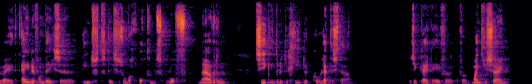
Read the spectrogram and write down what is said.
Nu wij het einde van deze dienst, deze zondagochtendlof, naderen, zie ik in de liturgie de collecte staan. Dus ik kijk even of er mandjes zijn,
